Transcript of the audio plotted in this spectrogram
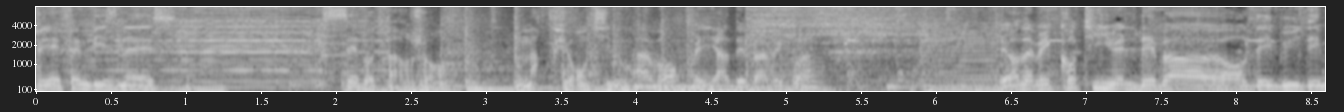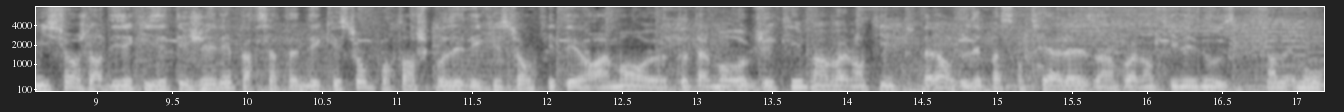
BFM Business, c'est votre argent. Marc Fiorentino. Ah bon Mais il y a un débat avec moi. Et on avait continué le débat euh, en début d'émission. Je leur disais qu'ils étaient gênés par certaines des questions. Pourtant, je posais des questions qui étaient vraiment euh, totalement objectives. Hein, Valentine, tout à l'heure, je vous ai pas senti à l'aise, hein, Valentine et nous. Non, mais bon,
